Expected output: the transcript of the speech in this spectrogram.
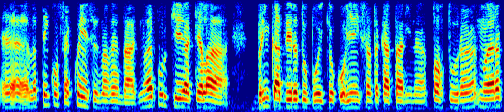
é, ela tem consequências, na verdade. Não é porque aquela brincadeira do boi que ocorria em Santa Catarina torturando, não, era,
